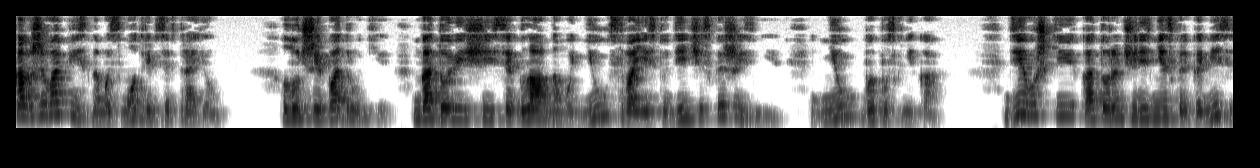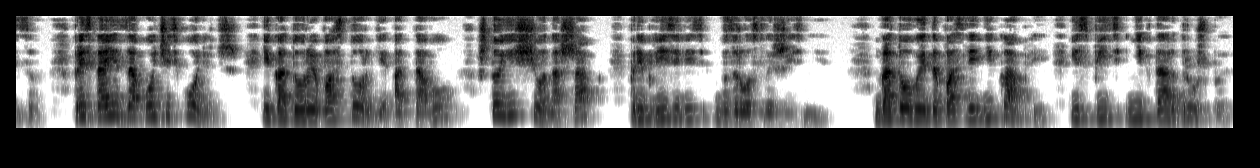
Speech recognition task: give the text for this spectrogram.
как живописно мы смотримся втроем. Лучшие подруги, готовящиеся к главному дню своей студенческой жизни – дню выпускника. Девушки, которым через несколько месяцев предстоит закончить колледж и которые в восторге от того, что еще на шаг приблизились к взрослой жизни готовые до последней капли испить нектар дружбы,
